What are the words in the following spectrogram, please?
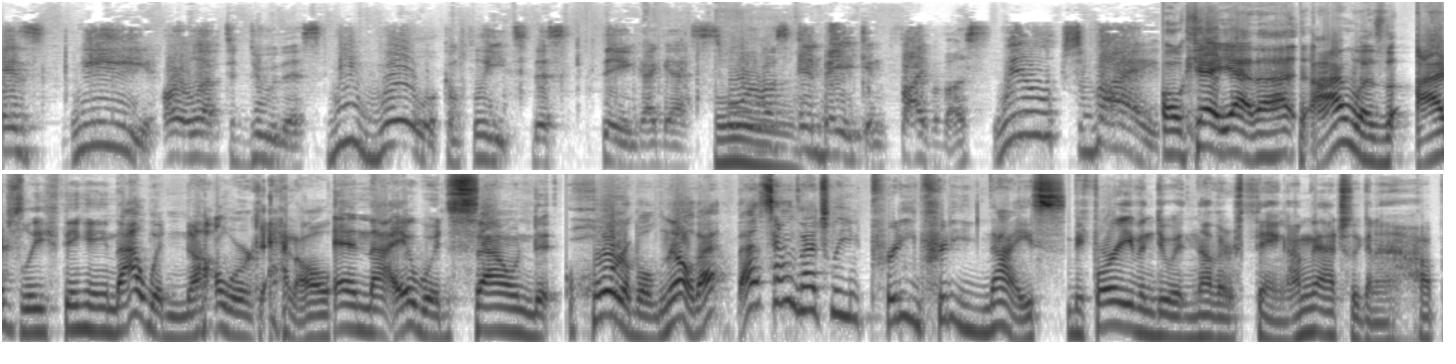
Boys, we are left to do this. We will complete this thing, I guess. Four of us and Bacon, five of us, will survive. Okay, yeah, that I was actually thinking that would not work at all, and that it would sound horrible. No, that that sounds actually pretty pretty nice. Before I even do another thing, I'm actually gonna hop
